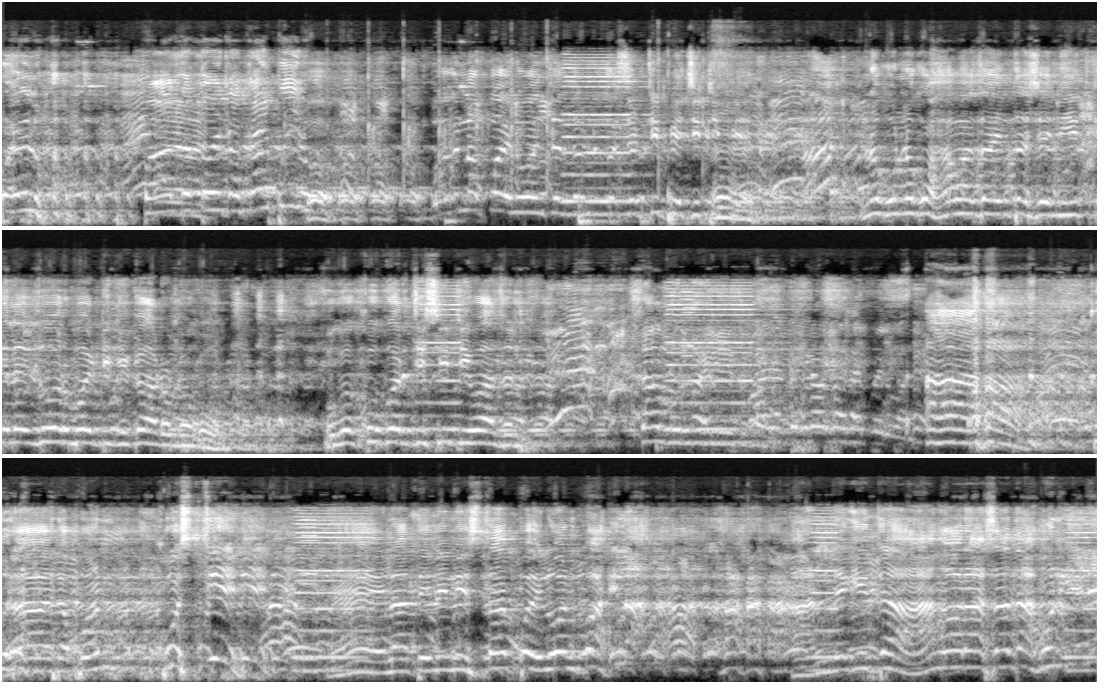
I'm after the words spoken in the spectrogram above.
पहिलवान पाहतोय का? काय बघ ना कसे टिपेची टिपे. नको नको हवा जाईल तसे. इतके लय जोर बैठकी काढू नको. उग कुकरची शिटी वाजल. हा. काय ना पण कुस्ती. यायला त्याने निसता पैलवान पाहिला. आणलं की अंगावर असा दाहून गेले.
